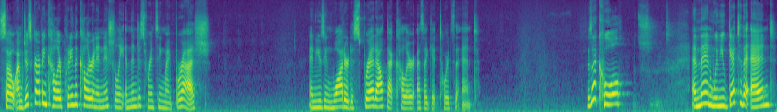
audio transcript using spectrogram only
So I'm just grabbing color, putting the color in initially, and then just rinsing my brush and using water to spread out that color as I get towards the end. Isn't that cool? That's sweet. And then when you get to the end,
